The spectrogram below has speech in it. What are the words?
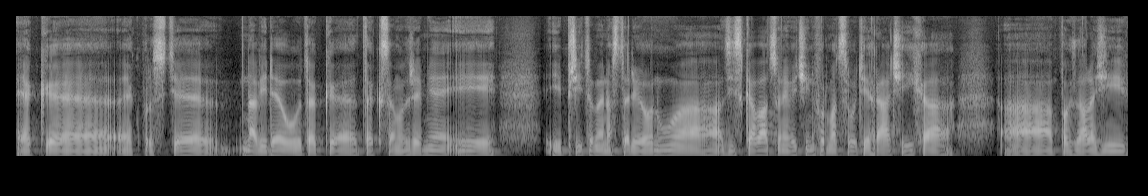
jak, jak prostě na videu, tak, tak samozřejmě i, i přítomen na stadionu a získává co největší informace o těch hráčích a, a pak záleží,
